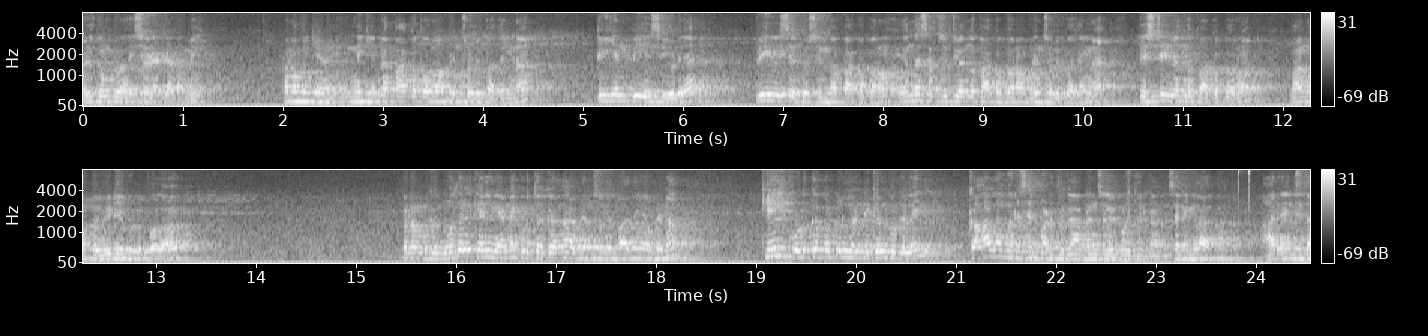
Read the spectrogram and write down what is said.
வெல்கம் டு ஐஸ்வர் அகாடமி இப்போ நமக்கு இன்றைக்கி என்ன பார்க்க போகிறோம் அப்படின்னு சொல்லி பார்த்தீங்கன்னா டிஎன்பிஎஸ்சியுடைய ப்ரீவியஸ் இயர் கொஸ்டின் தான் பார்க்க போகிறோம் எந்த சப்ஜெக்ட்லேருந்து பார்க்க போகிறோம் அப்படின்னு சொல்லி பார்த்தீங்கன்னா ஹிஸ்ட்ரியிலேருந்து பார்க்க போகிறோம் வாங்க இப்போ வீடியோக்குள்ளே போகலாம் இப்போ நமக்கு முதல் கேள்வி என்ன கொடுத்துருக்காங்க அப்படின்னு சொல்லி பார்த்தீங்க அப்படின்னா கீழ் கொடுக்கப்பட்டுள்ள நிகழ்வுகளை கால வரிசைப்படுத்துக அப்படின்னு சொல்லி கொடுத்துருக்காங்க. சரிங்களா? அரேஞ்ச் த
